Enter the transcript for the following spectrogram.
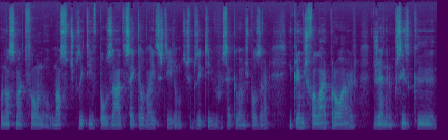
o nosso smartphone, o nosso dispositivo pousado, se é que ele vai existir, um dispositivo, se é que vamos pousar, e queremos falar para o ar, do género, preciso que.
